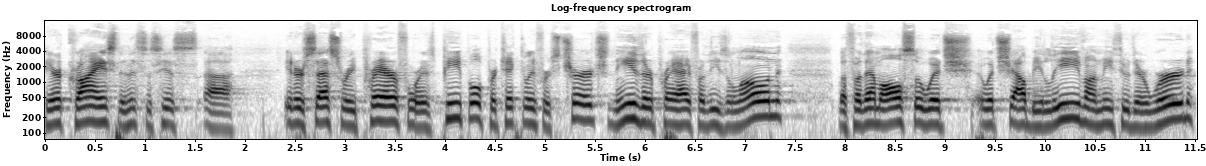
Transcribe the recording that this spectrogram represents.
Here, Christ, and this is his uh, intercessory prayer for his people, particularly for his church. Neither pray I for these alone, but for them also which, which shall believe on me through their word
